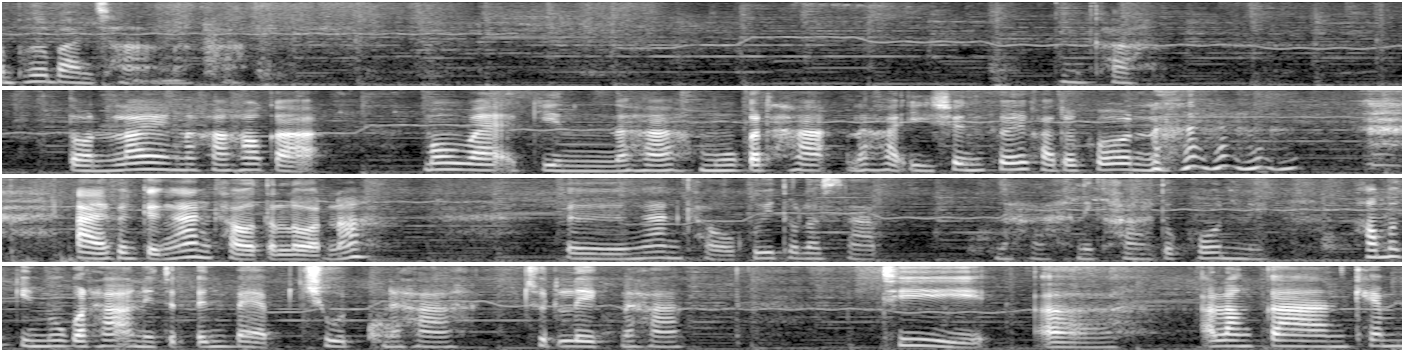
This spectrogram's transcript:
อำเภอบานฉางนะคะนี่ค่ะ ตอนแรกนะคะเขากะเมาแวะกินนะคะหมูกระทะนะคะ อีกเช่นเคยค่ะทุกคน อายเป็นกับงานเขาตลอดเนาะเอองานเขาคุยโทรศัพท์นะคะนี่ค่ะทุกคนนี่เขาเข้ามากินหมูกระทะอันนี้จะเป็นแบบชุดนะคะชุดเล็กนะคะที่ออลังการแคม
